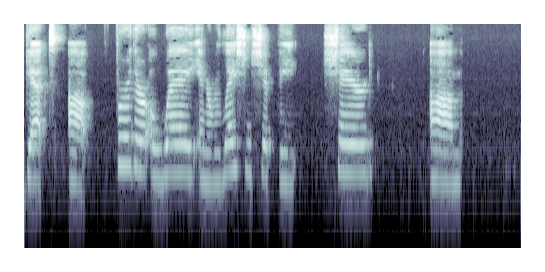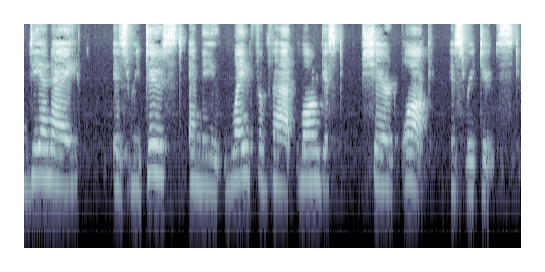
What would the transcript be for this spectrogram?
get uh, further away in a relationship, the shared um, DNA is reduced and the length of that longest shared block is reduced.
